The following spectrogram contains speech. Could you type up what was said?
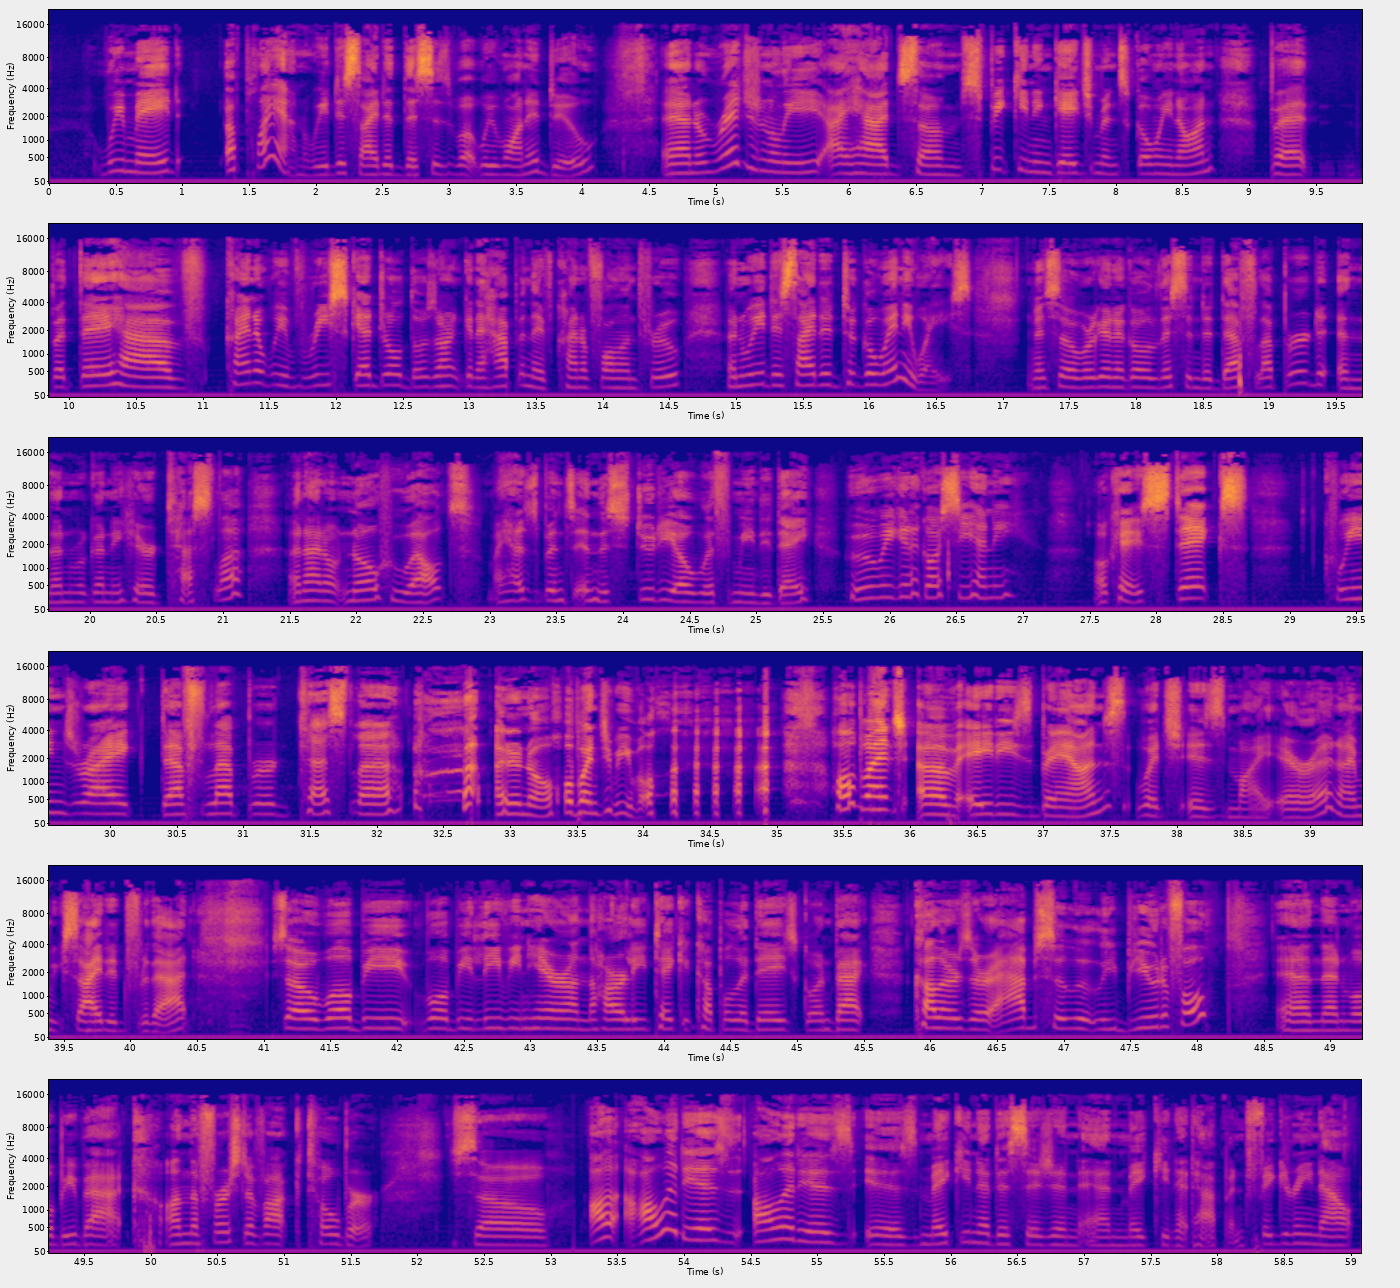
we made a plan. We decided this is what we want to do. And originally I had some speaking engagements going on, but but they have kind of we've rescheduled those aren't going to happen they've kind of fallen through and we decided to go anyways. And so we're going to go listen to Def Leppard and then we're going to hear Tesla and I don't know who else. My husband's in the studio with me today. Who are we going to go see honey? Okay Styx Queensryche, Def Leppard, Tesla, I don't know, a whole bunch of people. whole bunch of 80s bands, which is my era, and I'm excited for that. So we'll be we'll be leaving here on the Harley, take a couple of days, going back. Colors are absolutely beautiful, and then we'll be back on the first of October. So all, all it is all it is is making a decision and making it happen, figuring out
